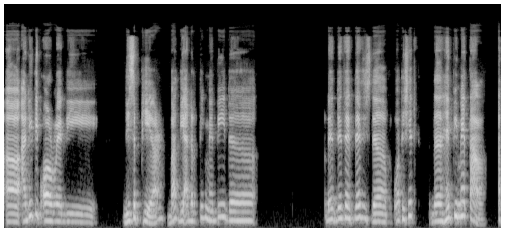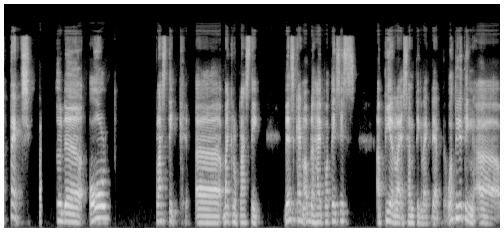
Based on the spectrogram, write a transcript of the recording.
uh, additive already disappear. But the other thing maybe the that, that, that is the what is it the heavy metal attached to the old plastic uh microplastic. That's kind of the hypothesis appear like something like that. What do you think uh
